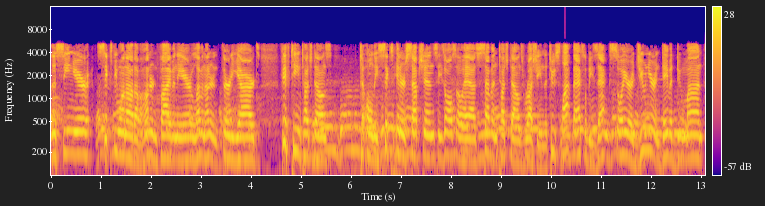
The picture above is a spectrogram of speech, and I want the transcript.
the senior, 61 out of 105 in the air, 1130 yards. 15 touchdowns to only six interceptions. He also has seven touchdowns rushing. The two slot backs will be Zach Sawyer, a junior, and David Dumont.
